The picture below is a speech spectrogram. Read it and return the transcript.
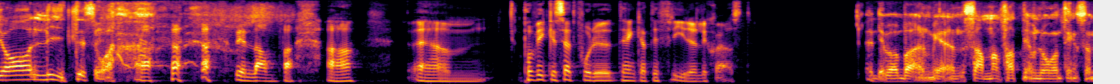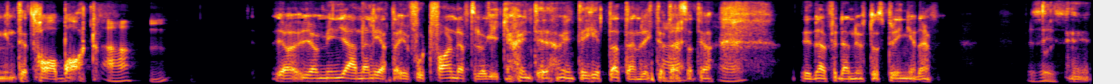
ja, lite så. det är en lampa. Um, på vilket sätt får du tänka att det är frireligiöst? Det var bara mer en sammanfattning av någonting som inte är tagbart. Mm. Jag, jag, min hjärna letar ju fortfarande efter logik. Jag har inte, har inte hittat den riktigt. Nej, där, så jag, det är därför den är ute och springer där. Precis. Eh,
